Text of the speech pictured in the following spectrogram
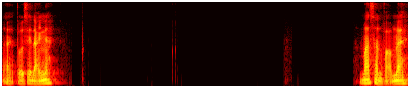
đây, tôi sẽ đánh này. Mã sản phẩm này.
